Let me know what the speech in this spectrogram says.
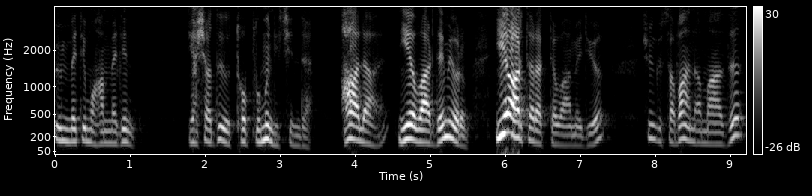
ümmeti Muhammed'in yaşadığı toplumun içinde hala niye var demiyorum. Niye artarak devam ediyor? Çünkü sabah namazı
